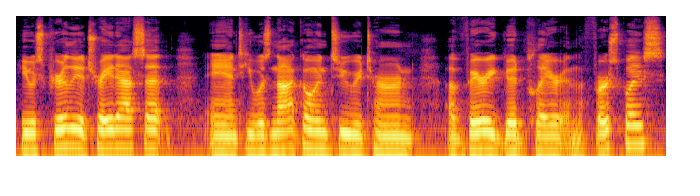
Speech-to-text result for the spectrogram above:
He was purely a trade asset, and he was not going to return a very good player in the first place.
